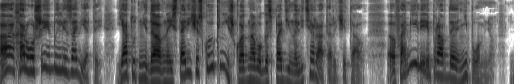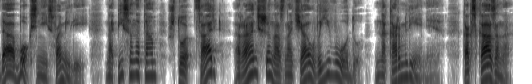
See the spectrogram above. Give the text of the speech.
А хорошие были заветы. Я тут недавно историческую книжку одного господина-литератора читал. Фамилии, правда, не помню. Да бог с ней, с фамилией. Написано там, что царь раньше назначал воеводу на кормление. Как сказано,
